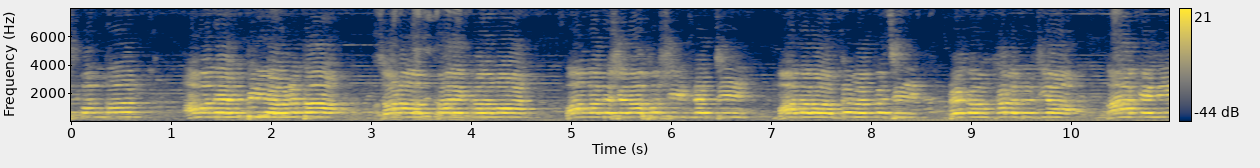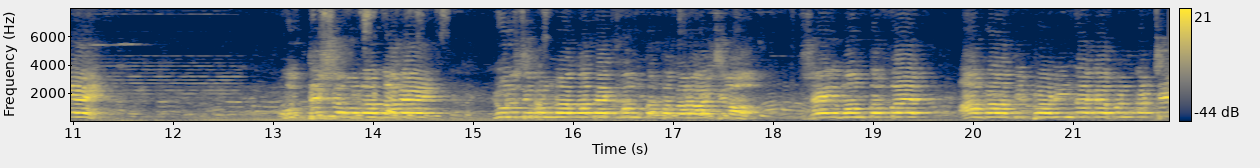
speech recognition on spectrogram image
স্পন্দন আমাদের প্রিয় নেতা জনাব রহমান বাংলাদেশের আপসী নেত্রী মাদার ডেমোক্রেসি বেগম খালেদা জিয়া তাকে নিয়ে উদ্দেশ্যমূলকভাবে গুরুত্বপূর্ণ মন্তব্য করা হয়েছিল। সেই মন্তব্যের আমরা তীব্র নিন্দা জ্ঞাপন করছি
